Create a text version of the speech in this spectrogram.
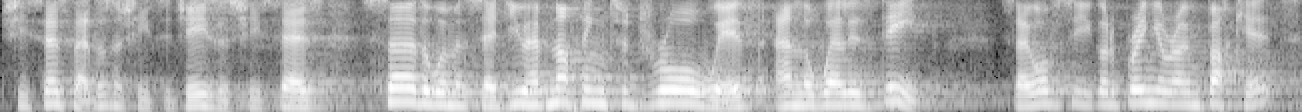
She says that, doesn't she, to Jesus? She says, Sir, the woman said, You have nothing to draw with, and the well is deep. So obviously, you've got to bring your own bucket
